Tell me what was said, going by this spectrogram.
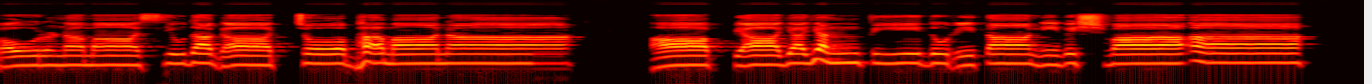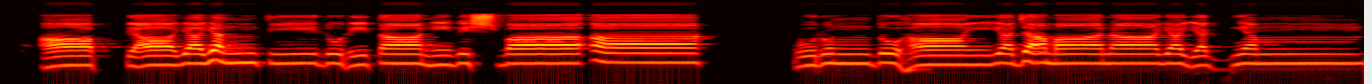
पौर्णमास्युदगाच्चोभमाना आप्याययन्ती दुरितानि विश्वा। आप्याययन्ती दुरितानि विश्वा। उरुन्दुहाय यजमानाय यज्ञम्।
